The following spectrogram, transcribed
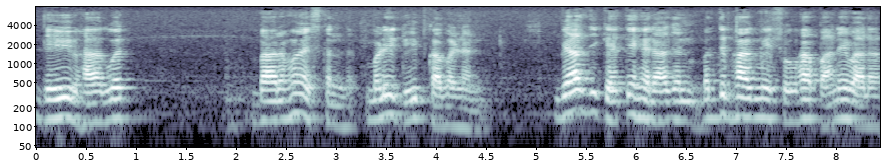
देवी भागवत, बारहवा स्कंद, मणि द्वीप का वर्णन। व्यास जी कहते हैं, राजन, मध्य भाग में शोभा पाने वाला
